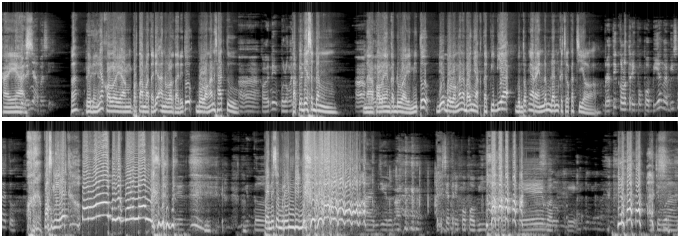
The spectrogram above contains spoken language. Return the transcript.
Kayak bedanya apa sih? Hah? bedanya kalau yang pertama tadi anular tadi tuh bolongan satu, Ah, ah, kalau ini bolongan tapi dia sedang. Ah, nah kalau kalau yang kedua ini tuh dia bolongannya banyak, tapi dia bentuknya random dan kecil-kecil. berarti kalau tripofobia nggak bisa tuh? Pas ngeliat, oh banyak bolong, gitu. Penisnya merinding. anjir. Bisa tripofobia oke bangke. Lucu banget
